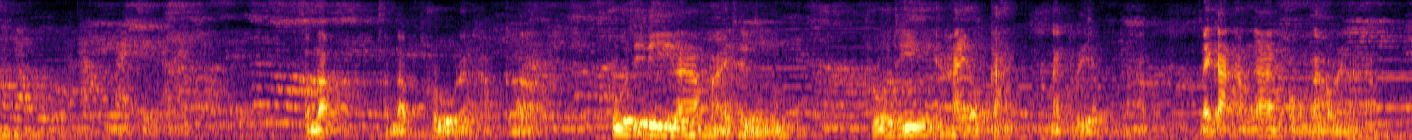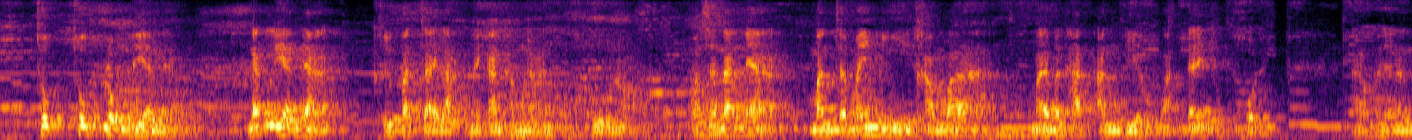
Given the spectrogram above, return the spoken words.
สำหรับคุณอะหมายถึงอะไรคะสำหรับสำหรับครูนะครับ ก็ครูที่ดีนะครับหมายถึงครูที่ให้โอกาสนักเรียนนะครับ ในการทำงานของเราเนี่ยนะครับ ทุกทุกโรงเรียนเนี่ยนักเรียนเนี่ยคือปัจจัยหลักในการทำงานของครูเนาะเพราะฉะนั้นเนี่ยมันจะไม่มีคำว่าไม้บรรทัดอันเดียววัดได้ทุกคน นะครับเพราะฉะนั้น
